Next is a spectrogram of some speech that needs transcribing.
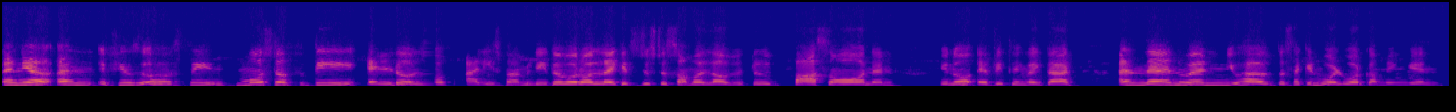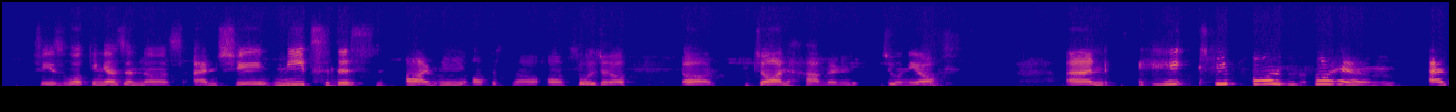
And yeah, and if you uh, see, most of the elders of Allie's family, they were all like, it's just a summer love, it'll pass on, and you know, everything like that. And then when you have the Second World War coming in, she's working as a nurse and she meets this army officer or soldier, uh, John Hammond Jr. And he she falls for him and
